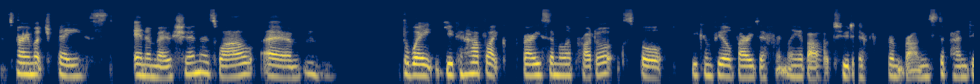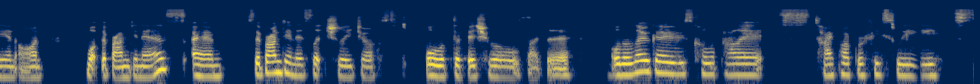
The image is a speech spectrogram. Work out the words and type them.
it's very much based in emotion as well. Um, mm-hmm. The way you can have like very similar products, but you can feel very differently about two different brands depending on what the branding is. Um, so the branding is literally just all of the visuals, like the all the logos, color palettes, typography suites,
